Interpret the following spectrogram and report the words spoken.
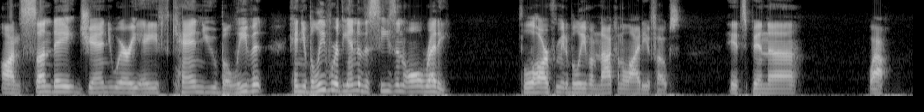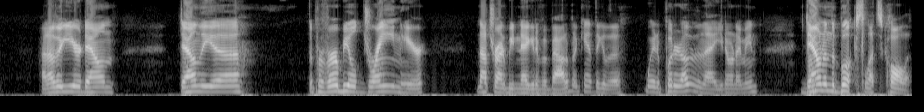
on Sunday, January 8th. Can you believe it? Can you believe we're at the end of the season already? It's a little hard for me to believe. I'm not going to lie to you, folks. It's been, uh, wow. Another year down, down the, uh, the proverbial drain here. Not trying to be negative about it, but I can't think of the way to put it other than that, you know what I mean? Down in the books, let's call it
